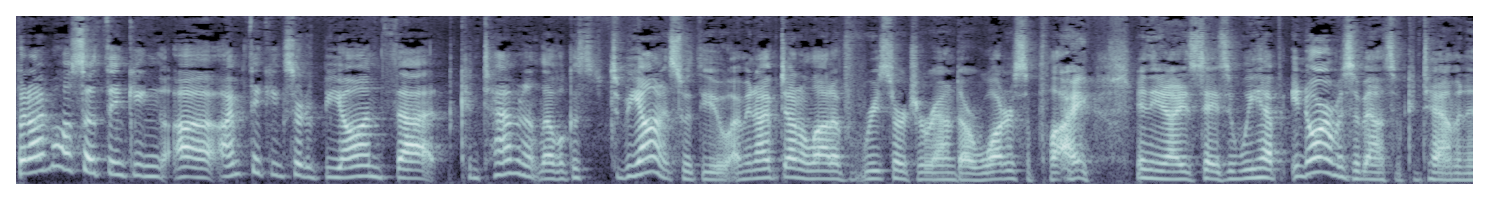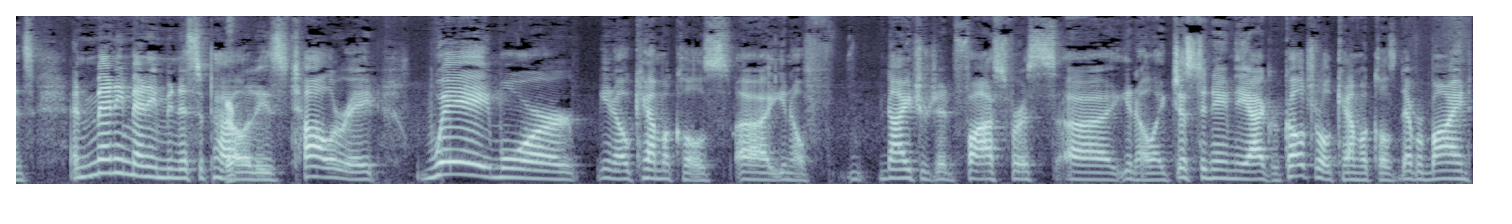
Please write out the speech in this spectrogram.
But I'm also thinking, uh, I'm thinking sort of beyond that contaminant level, because to be honest with you, I mean, I've done a lot of research around our water supply in the United States, and we have enormous amounts of contaminants, and many, many municipalities tolerate way more, you know, chemicals, uh, you know, f- nitrogen, phosphorus, uh, you know, like just to name the agricultural chemicals, never mind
